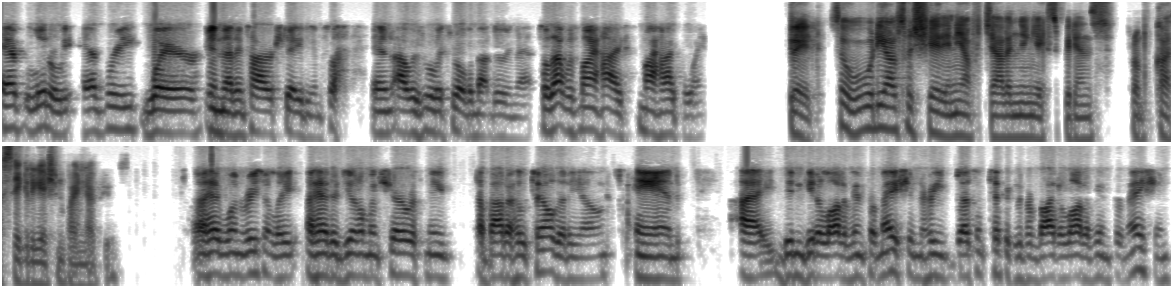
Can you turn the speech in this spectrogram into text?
ev- literally everywhere in that entire stadium. So, and I was really thrilled about doing that. So that was my high, my high point. Great. So would you also share any of challenging experience from segregation point of view? I had one recently. I had a gentleman share with me about a hotel that he owned, and I didn't get a lot of information. He doesn't typically provide a lot of information.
